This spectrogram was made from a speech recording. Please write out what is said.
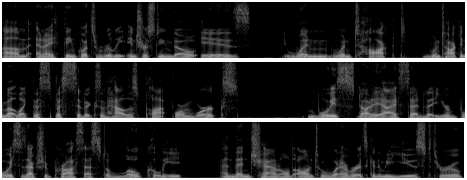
Um, and I think what's really interesting though is when when talked when talking about like the specifics of how this platform works, Voice.ai said that your voice is actually processed locally and then channeled onto whatever it's going to be used through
